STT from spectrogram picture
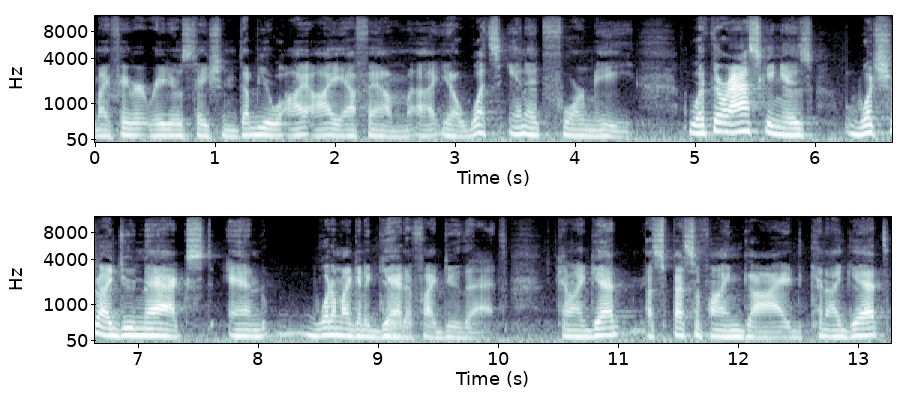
my favorite radio station, WIIFM. Uh, you know, what's in it for me? What they're asking is, what should I do next, and what am I going to get if I do that? Can I get a specifying guide? Can I get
